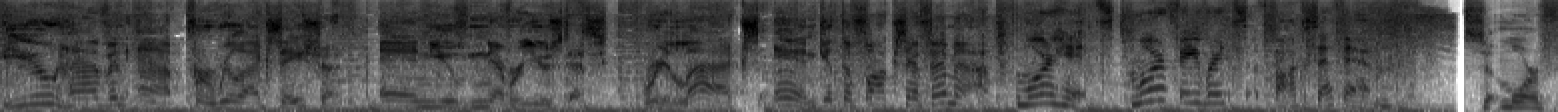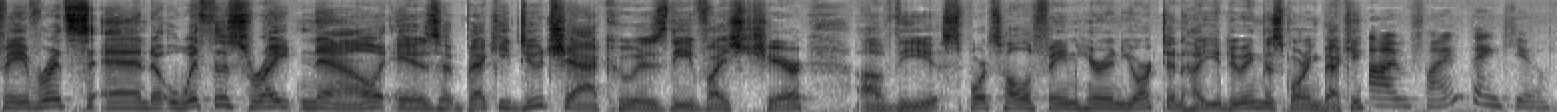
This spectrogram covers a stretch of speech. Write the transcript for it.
You have an app for relaxation and you've never used it. Relax and get the Fox FM app. More hits, more favorites, Fox FM more favorites. And with us right now is Becky Duchak, who is the vice chair of the Sports Hall of Fame here in Yorkton. How are you doing this morning, Becky? I'm fine, thank you.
